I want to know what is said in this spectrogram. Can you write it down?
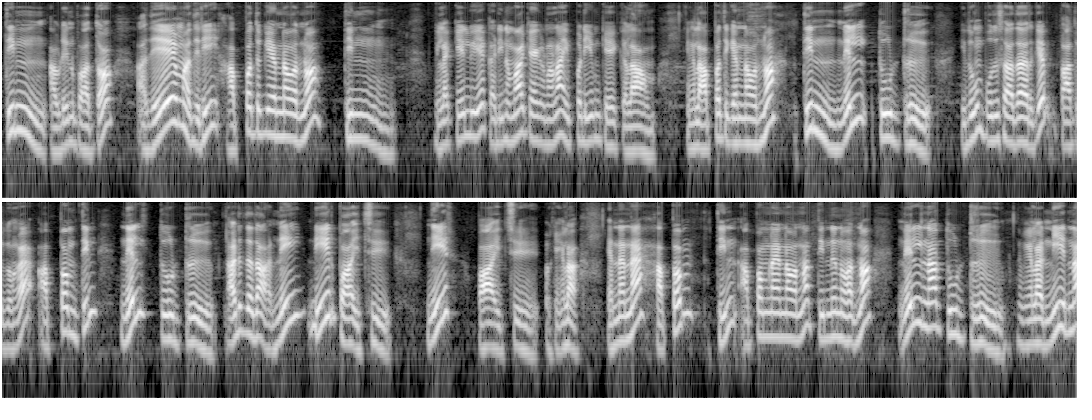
தின் அப்படின்னு பார்த்தோம். அதே மாதிரி அப்பத்துக்கு என்ன வரணும்? தின். இல்லை கேள்வியை கடினமாக கேட்கணும்னா இப்படியும் கேட்கலாம். எங்களை அப்பத்துக்கு என்ன வரணும்? தின் நெல் தூற்று. இதுவும் புதுசாக தான் இருக்குது பார்த்துக்கோங்க. அப்பம் தின் நெல் தூற்று. அடுத்ததா நெய் நீர் பாய்ச்சு. நீர் பாய்ச்சு. ஓகேங்களா? என்னென்ன? அப்பம் தின். அப்பம்னா என்ன வரணும்? தின்னுன்னு வரணும். நெல்னா தூற்று. ஓகேங்களா? நீர்னா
